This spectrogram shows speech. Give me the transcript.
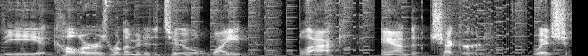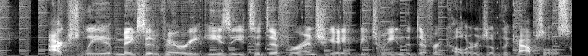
the colors were limited to white, black, and checkered, which actually makes it very easy to differentiate between the different colors of the capsules.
